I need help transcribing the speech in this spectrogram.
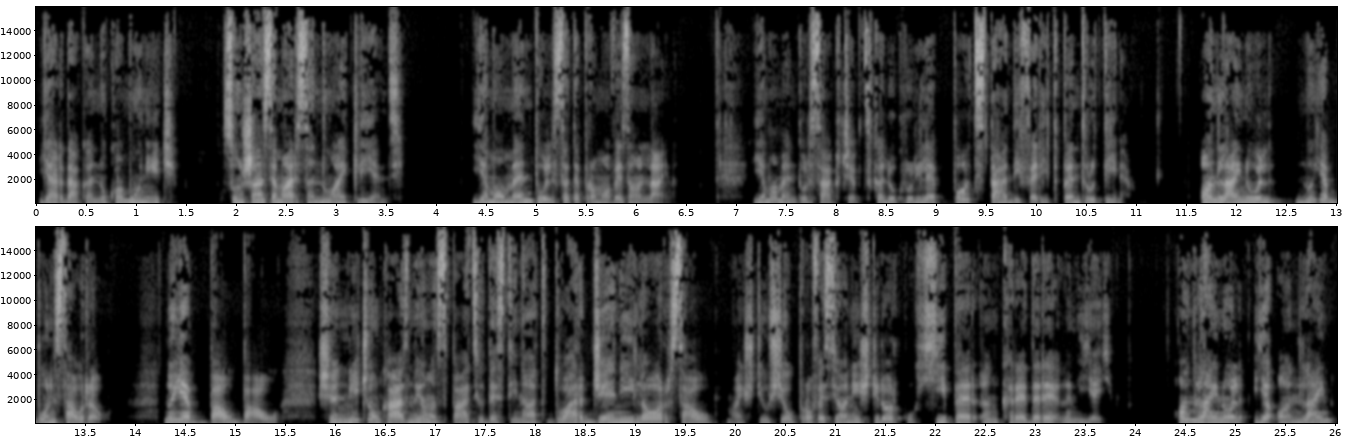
Iar dacă nu comunici, sunt șanse mari să nu ai clienți. E momentul să te promovezi online. E momentul să accepti că lucrurile pot sta diferit pentru tine. Online-ul nu e bun sau rău. Nu e bau-bau și în niciun caz nu e un spațiu destinat doar geniilor sau, mai știu și eu, profesioniștilor cu hiper încredere în ei. Online-ul e online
